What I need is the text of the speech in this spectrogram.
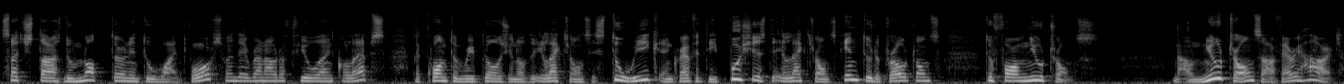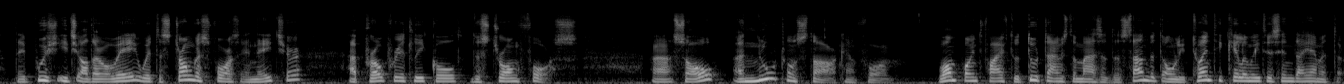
Such stars do not turn into white dwarfs when they run out of fuel and collapse. The quantum repulsion of the electrons is too weak and gravity pushes the electrons into the protons to form neutrons. Now neutrons are very hard. They push each other away with the strongest force in nature, appropriately called the strong force. Uh, so a neutron star can form. 1.5 to 2 times the mass of the Sun but only 20 kilometers in diameter.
